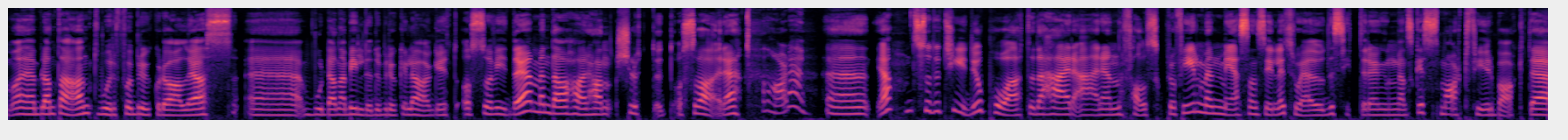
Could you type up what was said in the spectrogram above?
Eh, blant annet hvorfor bruker du alias, eh, hvordan er bildet du bruker laget, osv. Men da har han sluttet å svare. Han har det. Eh, ja, så det tyder jo på at det her er en falsk profil, men mest sannsynlig tror jeg jo det sitter en ganske smart fyr bak det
